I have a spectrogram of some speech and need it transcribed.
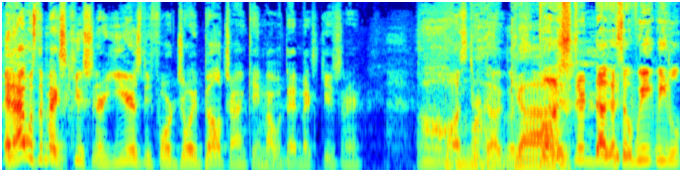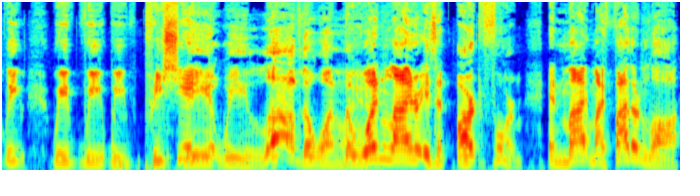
and I was the executioner years before Joey Beltran came out with that executioner. Buster oh Douglas. God. Buster Douglas. So we we we we we, we appreciate We we love the one. liner. the one liner is an art form. And my my father in law,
